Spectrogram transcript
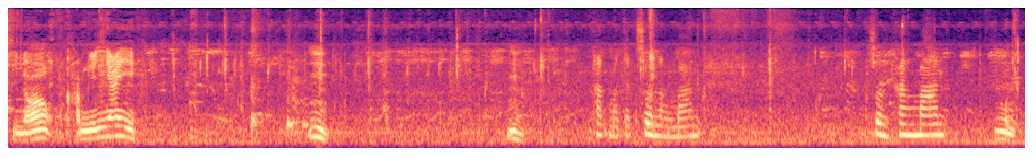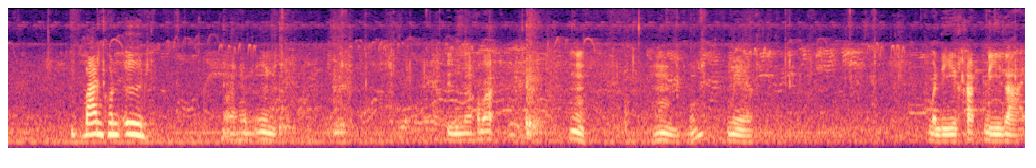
พี่น้องคำใหญ่ๆ อืมผักมาจากส่วนหลังบ้าน ส่วนข้างบ้าน อืมบ้านคนอื่น มาคนอื่นกินนะครับว่าอืมอืมเมียมาดีคักดีหลาย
